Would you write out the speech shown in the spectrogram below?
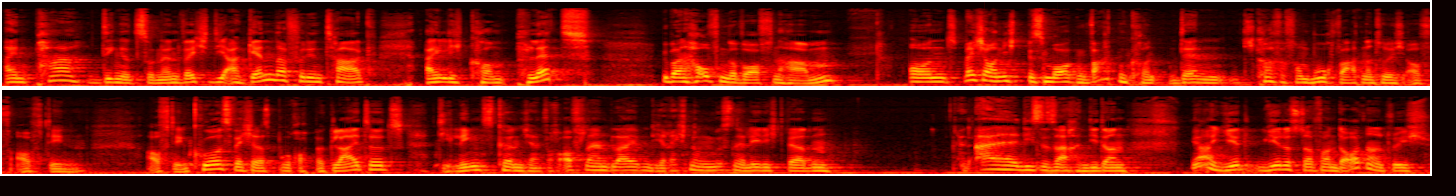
ein paar Dinge zu nennen, welche die Agenda für den Tag eigentlich komplett über den Haufen geworfen haben und welche auch nicht bis morgen warten konnten, denn die Käufer vom Buch warten natürlich auf, auf den auf den Kurs, welcher das Buch auch begleitet. Die Links können nicht einfach offline bleiben, die Rechnungen müssen erledigt werden. Und all diese Sachen, die dann, ja, jedes davon dauert natürlich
